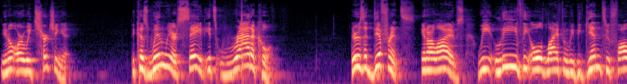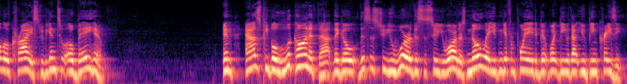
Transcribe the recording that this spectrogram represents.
You know, or are we churching it? Because when we are saved, it's radical. There is a difference in our lives. We leave the old life and we begin to follow Christ, we begin to obey Him. And as people look on at that, they go, This is who you were, this is who you are. There's no way you can get from point A to point B without you being crazy.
